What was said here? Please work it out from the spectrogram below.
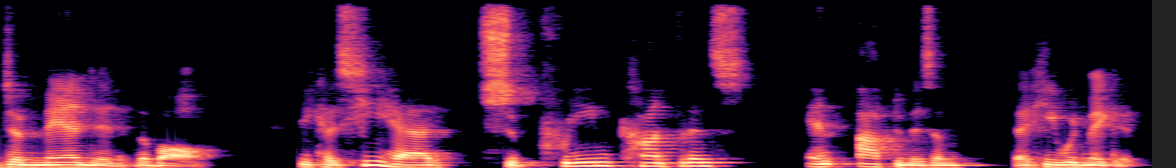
demanded the ball because he had supreme confidence and optimism that he would make it.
